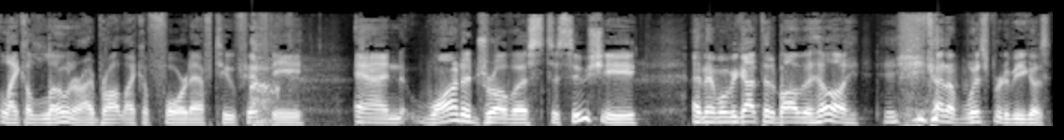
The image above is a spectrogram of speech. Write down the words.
like a loaner. I brought like a Ford F two fifty, and Wanda drove us to sushi. And then when we got to the bottom of the hill, he, he kind of whispered to me, he goes,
